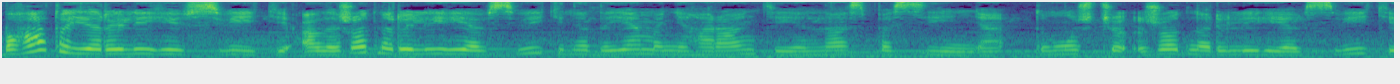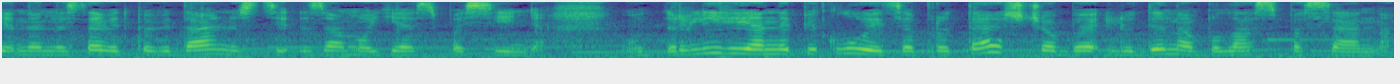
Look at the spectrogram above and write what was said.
Багато є релігій в світі, але жодна релігія в світі не дає мені гарантії на спасіння, тому що жодна релігія в світі не несе відповідальності за моє спасіння. Релігія не піклується про те, щоб людина була спасена.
